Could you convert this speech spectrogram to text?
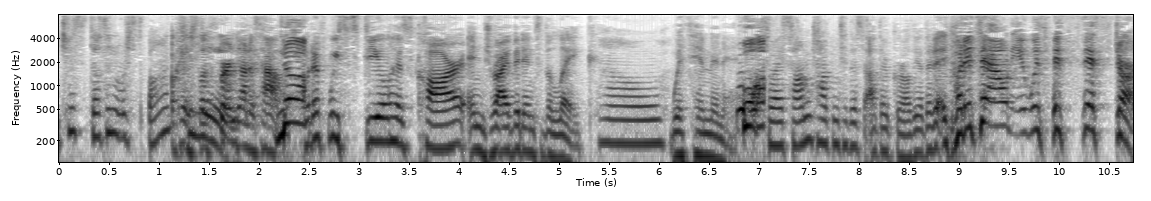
He just doesn't respond Okay, to so let's burn down his house. No! What if we steal his car and drive it into the lake No. with him in it? What? So I saw him talking to this other girl the other day. Put it down. It was his sister.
